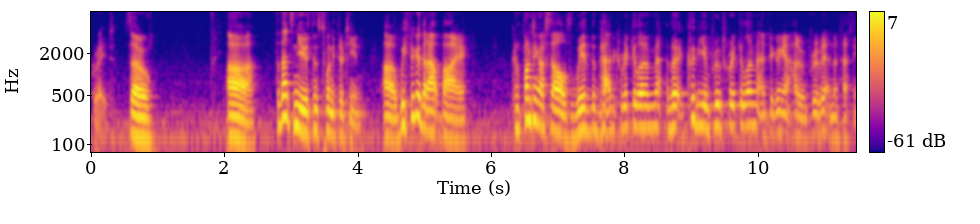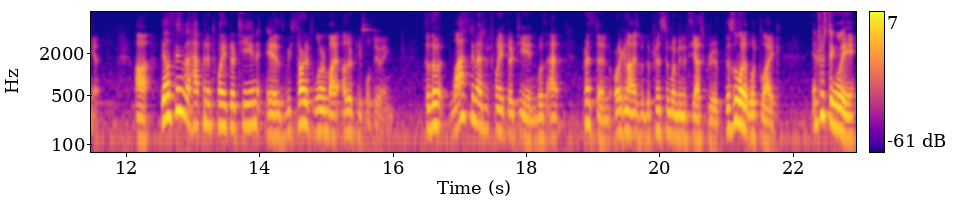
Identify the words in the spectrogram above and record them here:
great. So, uh, so that's new since 2013. Uh, we figured that out by confronting ourselves with the bad curriculum, that could be improved curriculum, and figuring out how to improve it and then testing it. Uh, the other thing that happened in 2013 is we started to learn by other people doing. So the last event of 2013 was at Princeton, organized with the Princeton Women in CS group. This is what it looked like. Interestingly,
